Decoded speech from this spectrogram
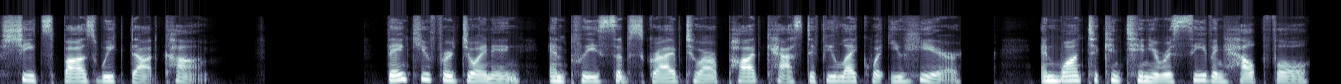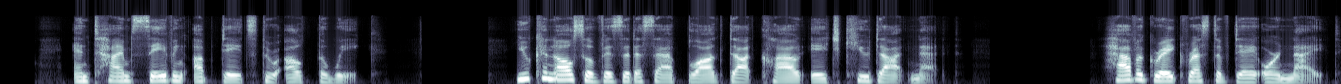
sheetsbosweek.com. Thank you for joining, and please subscribe to our podcast if you like what you hear and want to continue receiving helpful and time saving updates throughout the week. You can also visit us at blog.cloudhq.net. Have a great rest of day or night,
